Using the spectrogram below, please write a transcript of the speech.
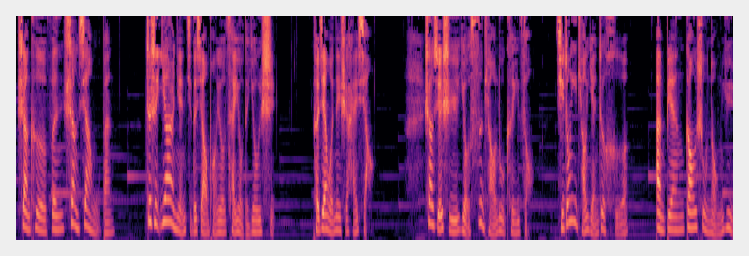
上课分上下午班，这是一二年级的小朋友才有的优势。可见我那时还小。上学时有四条路可以走，其中一条沿着河，岸边高树浓郁，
